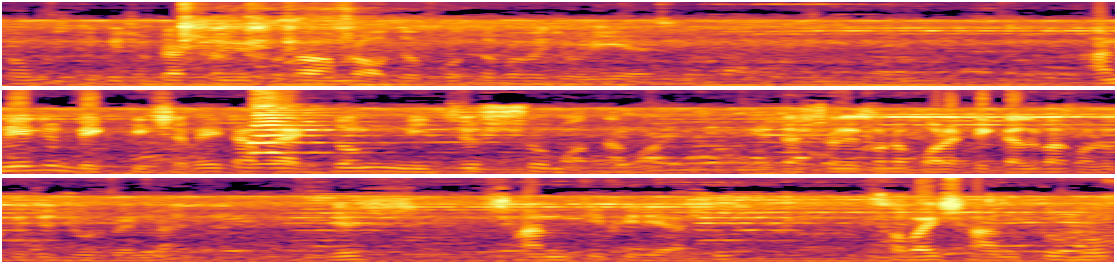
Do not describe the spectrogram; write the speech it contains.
সমস্ত কিছুটার সঙ্গে কোথাও আমরা অতপ্রতভাবে জড়িয়ে আছি। আমি একজন ব্যক্তি হিসেবে, এটা আমার একদম নিজস্ব মতামত। এটার সঙ্গে কোনো পলিটিক্যাল বা কোনো কিছু জুড়বেন না। যে শান্তি ফিরে আসুক, সবাই শান্ত হোক,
